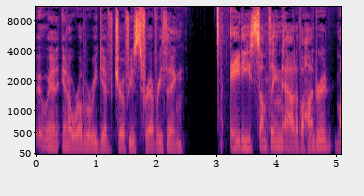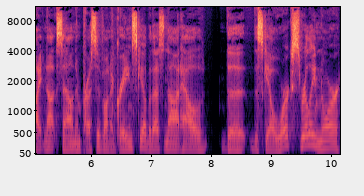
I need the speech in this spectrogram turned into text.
in, in a world where we give trophies for everything. 80 something out of 100 might not sound impressive on a grading scale, but that's not how the the scale works really, nor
